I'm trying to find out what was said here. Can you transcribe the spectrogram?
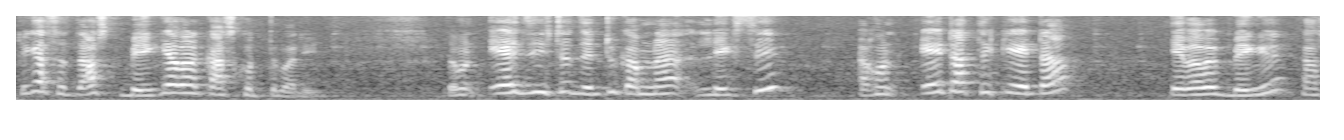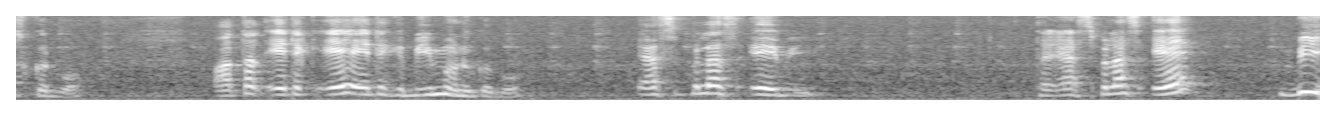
ঠিক আছে? জাস্ট বেগে আবার কাজ করতে পারি। যেমন এই জিনিসটা যেটুকু আমরা লিখছি, এখন এটা থেকে এটা এভাবে ভেঙে কাজ করব। অর্থাৎ এটাকে এ এটাকে বি মনে করব। এস প্লাস এ বি তাই এস প্লাস এ বি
